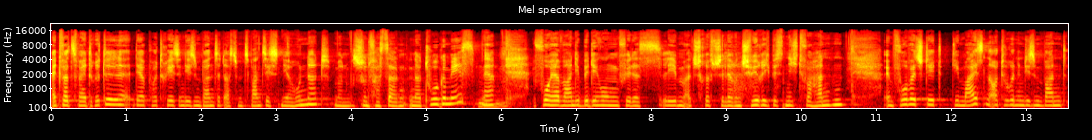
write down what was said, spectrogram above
Etwa zwei Drittel der Porträts in diesem Band sind aus dem 20. Jahrhundert. Man muss schon fast sagen, naturgemäß. Mhm. Ja. Vorher waren die Bedingungen für das Leben als Schriftstellerin schwierig bis nicht vorhanden. Im Vorwort steht, die meisten Autorinnen in diesem Band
